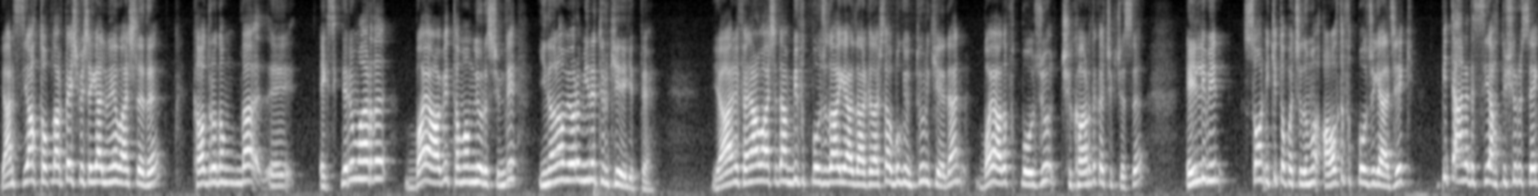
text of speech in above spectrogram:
Yani siyah toplar peş peşe gelmeye başladı. Kadroda e, eksiklerim vardı. Bayağı bir tamamlıyoruz şimdi. İnanamıyorum yine Türkiye'ye gitti. Yani Fenerbahçe'den bir futbolcu daha geldi arkadaşlar. Bugün Türkiye'den bayağı da futbolcu çıkardık açıkçası. 50 bin son iki top açılımı 6 futbolcu gelecek. Bir tane de siyah düşürürsek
